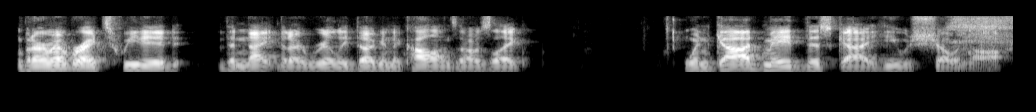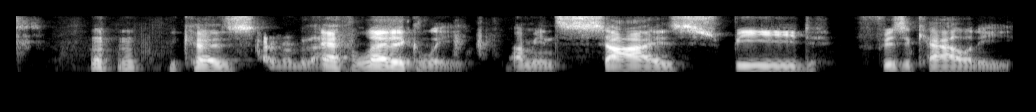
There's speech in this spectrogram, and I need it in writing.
But I remember I tweeted the night that I really dug into Collins, and I was like, when God made this guy, he was showing off because I remember that. athletically, I mean, size, speed, physicality.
